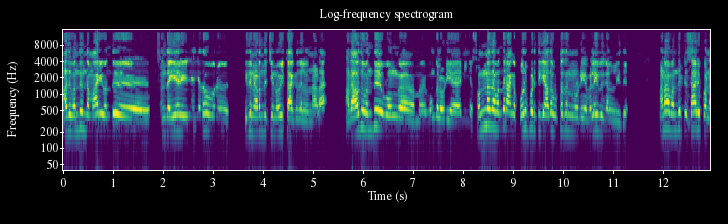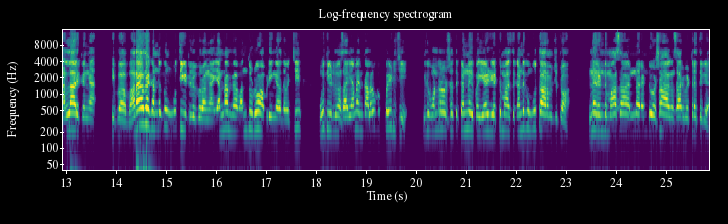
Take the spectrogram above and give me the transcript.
அது வந்து இந்த மாதிரி வந்து இந்த ஏரி ஏதோ ஒரு இது நடந்துச்சு நோய் தாக்குதல்னால. அதாவது வந்து உங்க உங்களுடைய நீங்க சொன்னதை வந்து நாங்க பொருட்படுத்திக்காத விட்டதனுடைய விளைவுகள் இது. ஆனா வந்துட்டு சார் இப்ப நல்லா இருக்குங்க. இப்ப வராத கண்ணுக்கும் ஊத்திக்கிட்டு இருக்கிறோங்க. ஏன்னா மே- வந்துடும் அப்படிங்கறத வச்சு ஊத்திக்கிட்டு இருக்கோம் சார். ஏன்னா இந்த அளவுக்கு போயிடுச்சு. இது ஒன்றரை வருஷத்து கண்ணு இப்ப ஏழு எட்டு மாசத்து கண்ணுக்கும் ஊத்த ஆரம்பிச்சிட்டோம். இன்னும் ரெண்டு மாசம் இன்னும் ரெண்டு வருஷம் ஆகும் சார் வெட்டுறதுக்கு.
